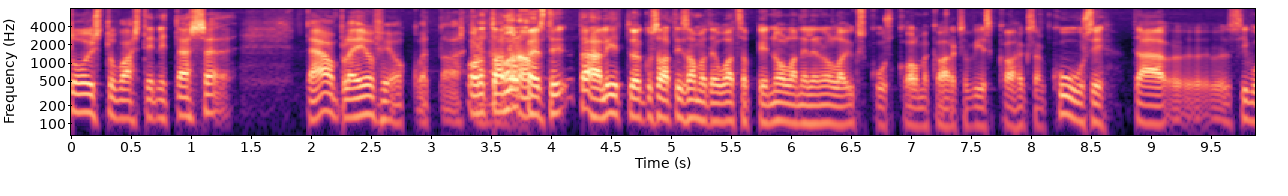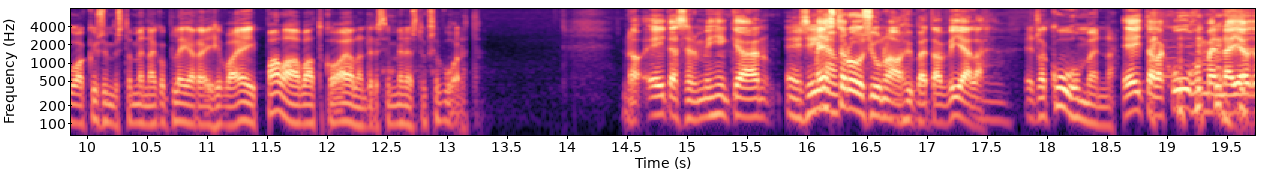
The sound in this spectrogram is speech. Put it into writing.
toistuvasti, niin tässä Tämä on playoff-joukkue taas. Odotetaan nopeasti tähän liittyen, kun saatiin samaten WhatsAppiin 0401638586. Tämä sivua kysymystä, mennäänkö playereihin vai ei. Palaavatko Islandersin menestyksen vuodet? No ei tässä nyt mihinkään ei siinä... mestaruusjunaa hypätä vielä. Mm. Ei täällä kuuhun mennä. Ei täällä kuuhun mennä ja,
